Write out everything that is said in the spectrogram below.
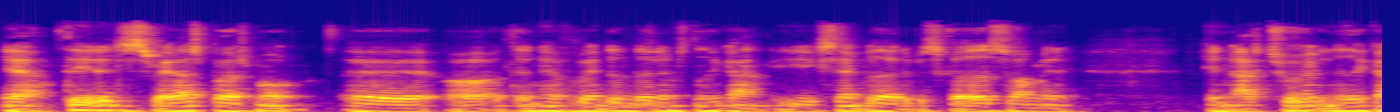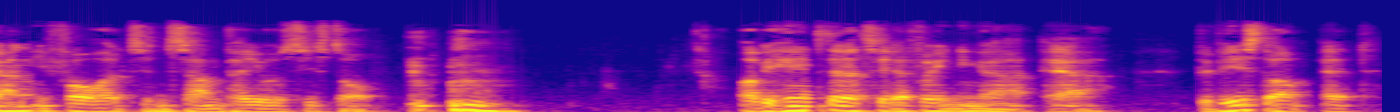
Ja, det er et af de svære spørgsmål, øh, og den her forventede medlemsnedgang i eksemplet er det beskrevet som en, en aktuel nedgang i forhold til den samme periode sidste år. og vi henstiller til, at foreninger er bevidste om, at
